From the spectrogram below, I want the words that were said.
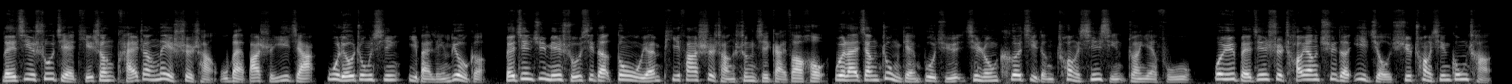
累计疏解提升台账内市场五百八十一家，物流中心一百零六个。北京居民熟悉的动物园批发市场升级改造后，未来将重点布局金融科技等创新型专业服务。位于北京市朝阳区的 E 九区创新工厂，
